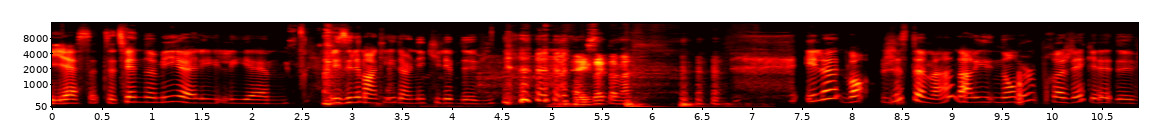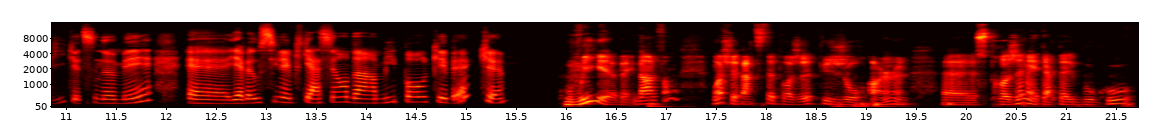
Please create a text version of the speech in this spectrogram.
Yes. Tu, viens de nommer euh, les, les, euh, les éléments clés d'un équilibre de vie. Exactement. Et là, bon, justement, dans les nombreux projets que- de vie que tu nommais, euh, il y avait aussi l'implication dans Meeple Québec. Oui, ben, dans le fond, moi, je fais partie de ce projet depuis le jour 1. Euh, ce projet m'interpelle beaucoup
